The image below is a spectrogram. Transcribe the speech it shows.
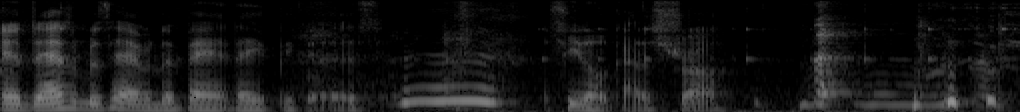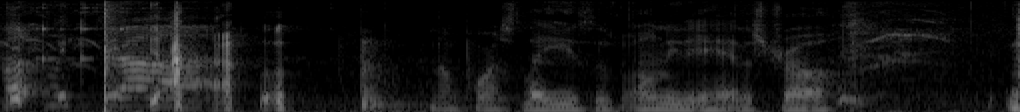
and Jazmine's having a bad day because she don't got a straw. no poor slaves if only they had a straw.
